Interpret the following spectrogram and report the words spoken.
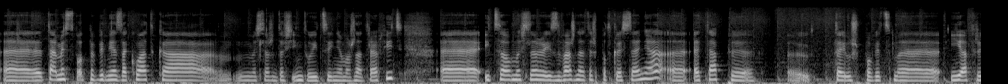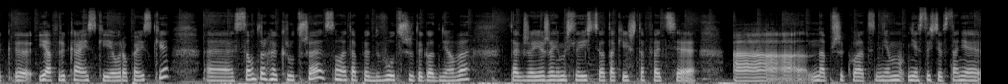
E, Tam jest odpowiednia zakładka, myślę, że dość intuicyjnie można trafić. E, I co myślę, że jest ważne też podkreślenia, e, etapy te już powiedzmy i, i afrykańskie, i europejskie są trochę krótsze, są etapy dwu, trzy tygodniowe, także jeżeli myśleliście o takiej sztafecie, a na przykład nie, nie jesteście w stanie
